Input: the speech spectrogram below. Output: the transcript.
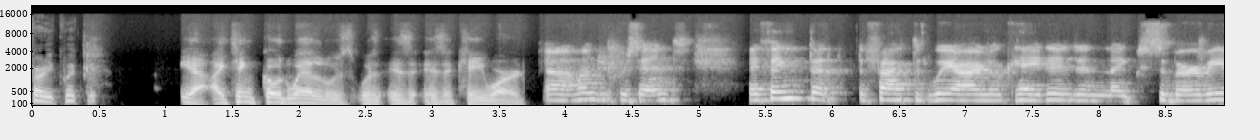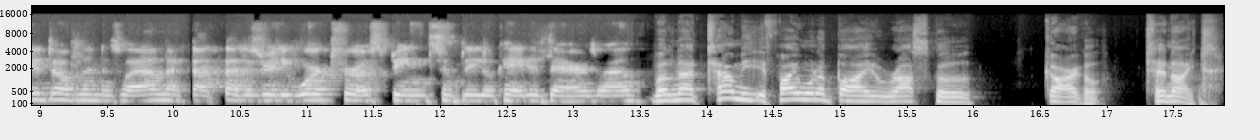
very quickly. Yeah, I think goodwill was, was is is a key word. A hundred percent. I think that the fact that we are located in like suburbia Dublin as well, like that, that has really worked for us being simply located there as well. Well, now tell me, if I want to buy Rascal Gargle tonight,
